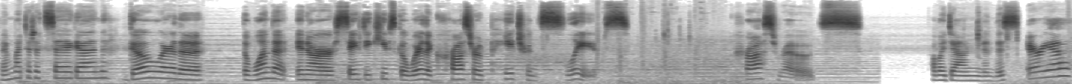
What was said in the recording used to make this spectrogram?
then what did it say again? Go where the the one that in our safety keeps go where the crossroad patron sleeps. Crossroads. Probably down in this area.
